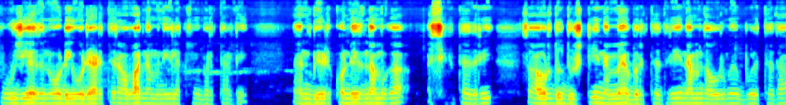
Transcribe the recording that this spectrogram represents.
ಪೂಜೆ ಅದು ನೋಡಿ ಓಡಾಡ್ತಾರೆ. ಅವಾಗ ನಮ್ಮ ಮನೆಗೆ ಲಕ್ಷ್ಮಿ ಬರ್ತಾಳೆ ರೀ ನಾನು ಬೇಡ್ಕೊಂಡಿದ್ದು ನಮ್ಗೆ ಸಿಗ್ತದೆ ರೀ ಸೊ ಅವ್ರದ್ದು ದೃಷ್ಟಿ ನಮ್ಮ ಮ್ಯಾಗ ಬರ್ತದೆ ರೀ ನಮ್ದು ಅವ್ರ ಮ್ಯಾಗ ಬೀಳ್ತದೆ.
